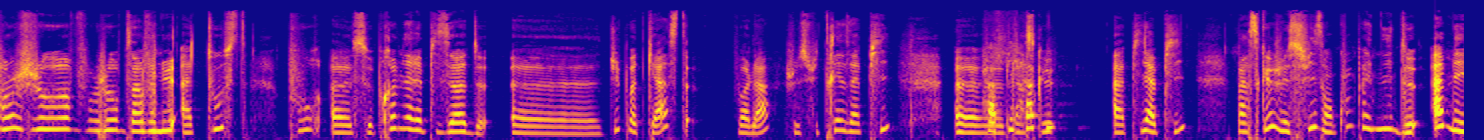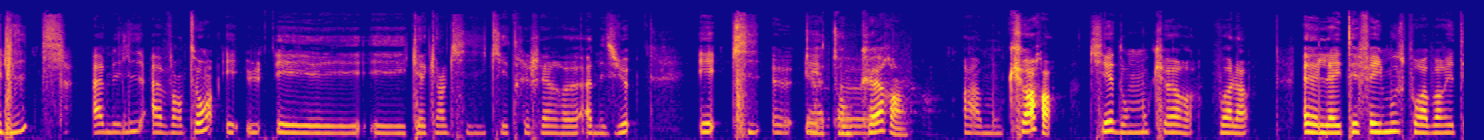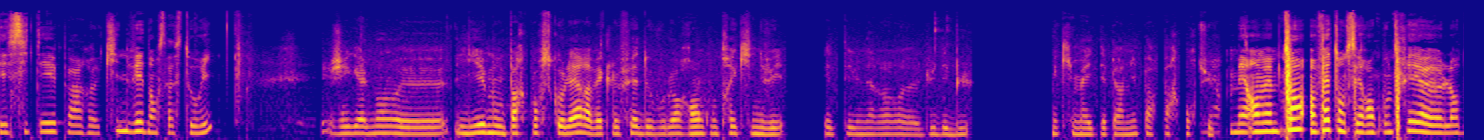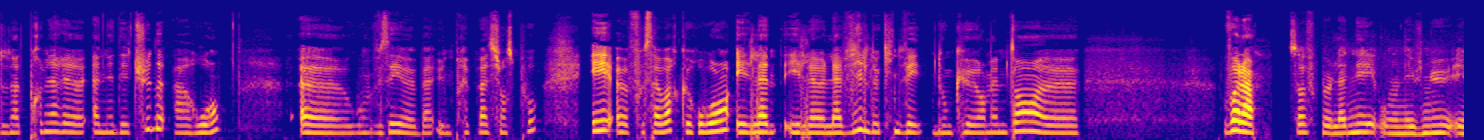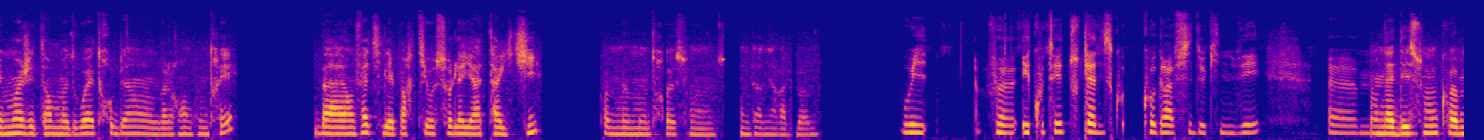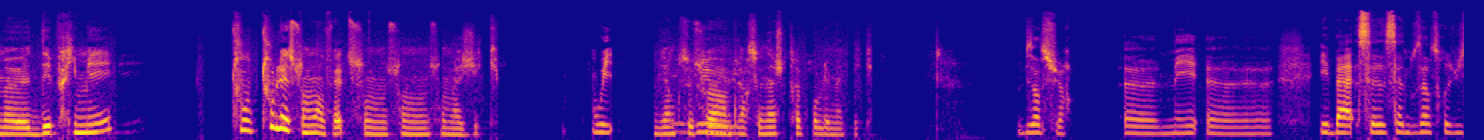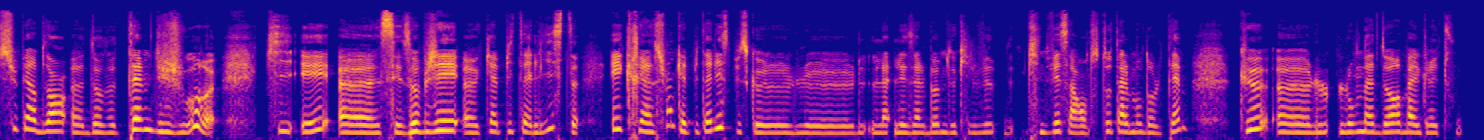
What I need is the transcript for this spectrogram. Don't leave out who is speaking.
Speaker 1: Bonjour, bonjour, bienvenue à tous pour euh, ce premier épisode euh, du podcast. Voilà, je suis très happy. euh,
Speaker 2: Happy,
Speaker 1: parce
Speaker 2: happy.
Speaker 1: que happy happy parce que je suis en compagnie de Amélie. Amélie a 20 ans et, et, et quelqu'un qui, qui est très cher à mes yeux et qui est
Speaker 2: à ton cœur,
Speaker 1: à mon cœur, qui est dans mon cœur. Voilà. Elle a été famous pour avoir été citée par euh, Kinvey dans sa story.
Speaker 2: j'ai également euh, lié mon parcours scolaire avec le fait de vouloir rencontrer Kinvey. C'était une erreur euh, du début, mais qui m'a été permis par Parcoursup.
Speaker 1: Mais en même temps, en fait, on s'est rencontrés euh, lors de notre première année d'études à Rouen, où on faisait bah, une prépa Sciences Po. Et il faut savoir que Rouen est la, est la, la ville de Kinvey. Donc en même temps, voilà.
Speaker 2: Sauf que l'année où on est venu et moi j'étais en mode ouais trop bien on va le rencontrer, bah en fait il est parti au soleil à Tahiti, comme le montre son, son dernier album.
Speaker 1: Oui. Euh, écoutez toute la discographie de Kinvey. Euh,
Speaker 2: On a des sons comme euh, Déprimé, Tous- tous les sons en fait sont, sont, sont magiques,
Speaker 1: Oui,
Speaker 2: bien que ce
Speaker 1: Oui,
Speaker 2: soit
Speaker 1: oui,
Speaker 2: un
Speaker 1: oui.
Speaker 2: personnage très problématique.
Speaker 1: Bien sûr. Euh, mais euh, et bah, ça, nous introduit super bien euh, dans notre thème du jour, qui est euh, ces objets euh, capitalistes et création capitaliste, puisque les albums de Kinvey, ça rentre totalement dans le thème, que l'on adore malgré tout,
